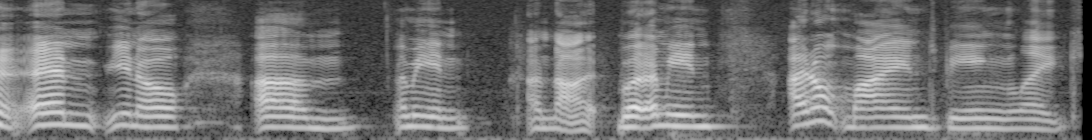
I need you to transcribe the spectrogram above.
and, you know, um, I mean, I'm not, but I mean, I don't mind being like,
